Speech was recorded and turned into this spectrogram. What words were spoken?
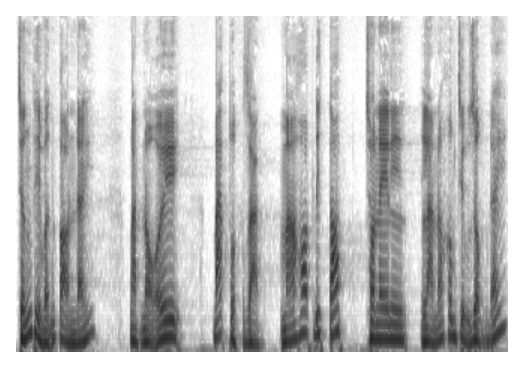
Trứng thì vẫn còn đấy, Ngặt nỗi bác thuộc dạng má hóp đít top Cho nên là nó không chịu dụng đấy.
